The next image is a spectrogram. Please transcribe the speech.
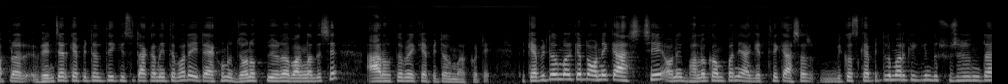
আপনার ভেঞ্চার ক্যাপিটাল থেকে কিছু টাকা নিতে পারে, এটা এখনও জনপ্রিয় না বাংলাদেশে, আর হতে পারে ক্যাপিটাল মার্কেটে তো ক্যাপিটাল মার্কেটে অনেকে আসছে, অনেক ভালো কোম্পানি আগের থেকে আসা বিকজ ক্যাপিটাল মার্কেট কিন্তু সুশাসনটা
